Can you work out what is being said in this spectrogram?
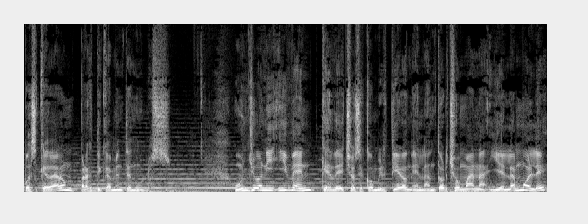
pues quedaron prácticamente nulos. Un Johnny y Ben que de hecho se convirtieron en la antorcha humana y en la mole,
